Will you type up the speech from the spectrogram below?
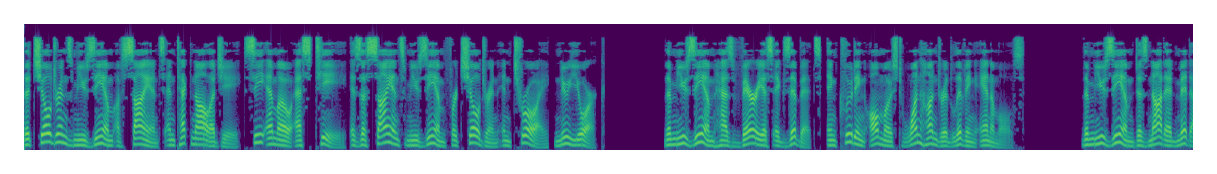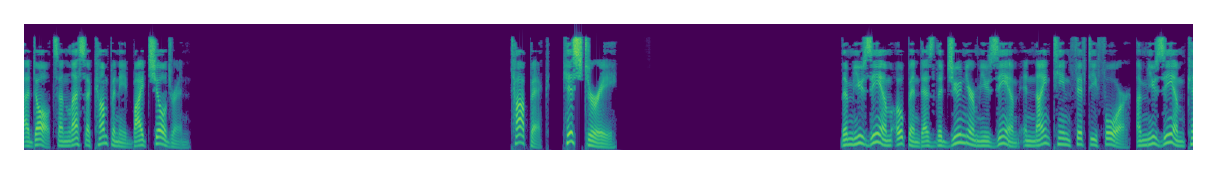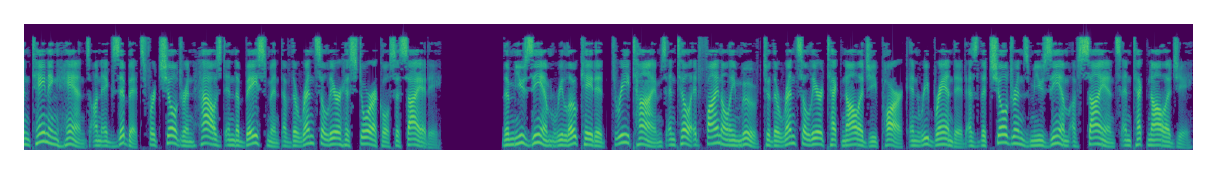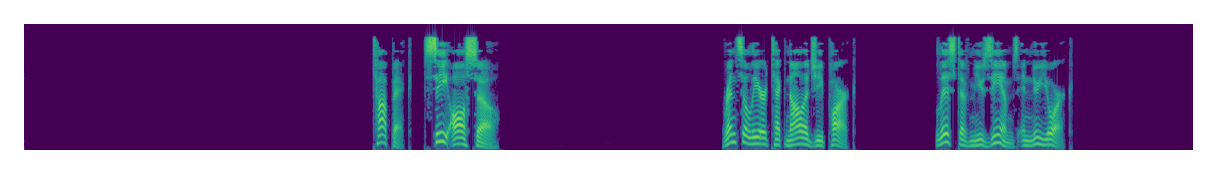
The Children's Museum of Science and Technology is a science museum for children in Troy, New York. The museum has various exhibits, including almost 100 living animals. The museum does not admit adults unless accompanied by children. History The museum opened as the Junior Museum in 1954, a museum containing hands-on exhibits for children housed in the basement of the Rensselaer Historical Society. The museum relocated three times until it finally moved to the Rensselaer Technology Park and rebranded as the Children's Museum of Science and Technology. Topic. See also Rensselaer Technology Park List of museums in New York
